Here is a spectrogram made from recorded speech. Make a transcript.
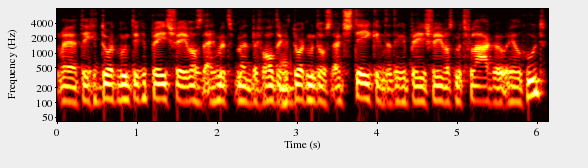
Eh, tegen Dortmund, tegen PSV was het echt met, met vooral tegen Dortmund was het uitstekend. En tegen PSV was het met Vlagen heel goed.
